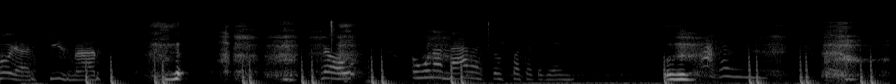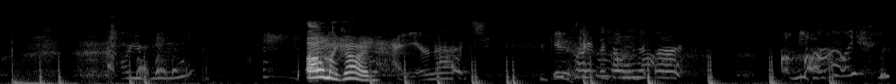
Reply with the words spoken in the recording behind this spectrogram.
Oh yeah, he's mad. No, but when I'm mad, I still suck at the game. Are you blue? Oh my god. You're next. You can't Me escape the personally, Grim I'm not- Reaper. Me personally?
